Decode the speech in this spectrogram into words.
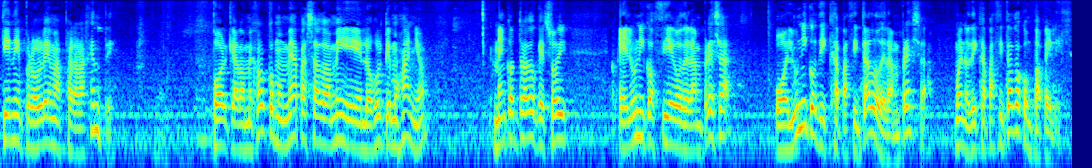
tiene problemas para la gente. Porque a lo mejor, como me ha pasado a mí en los últimos años, me he encontrado que soy el único ciego de la empresa o el único discapacitado de la empresa. Bueno, discapacitado con papeles.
